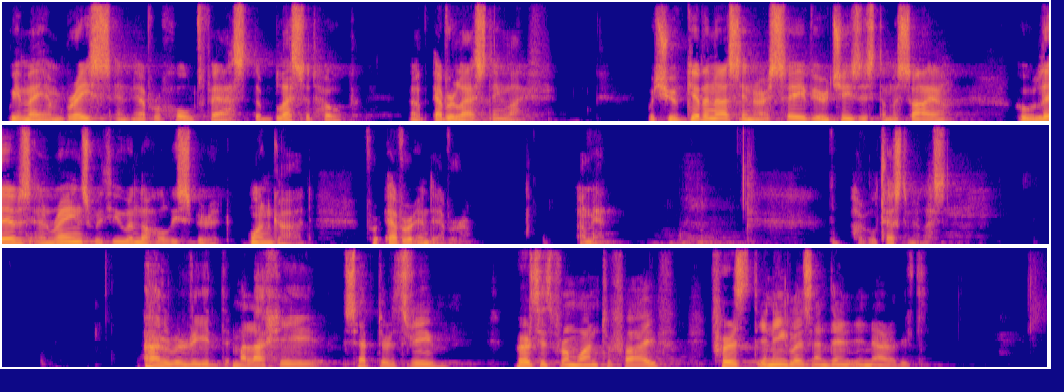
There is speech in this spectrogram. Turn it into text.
we may embrace and ever hold fast the blessed hope of everlasting life, which you've given us in our Savior Jesus the Messiah, who lives and reigns with you in the Holy Spirit, one God, forever and ever. Amen. Our Old Testament lesson. I will read Malachi chapter 3, verses from 1 to 5, first in English and then in Arabic.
